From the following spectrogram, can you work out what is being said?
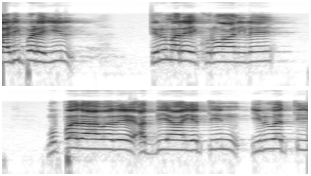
அடிப்படையில் திருமறை குர்ஆனிலே முப்பதாவது அத்தியாயத்தின் இருபத்தி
